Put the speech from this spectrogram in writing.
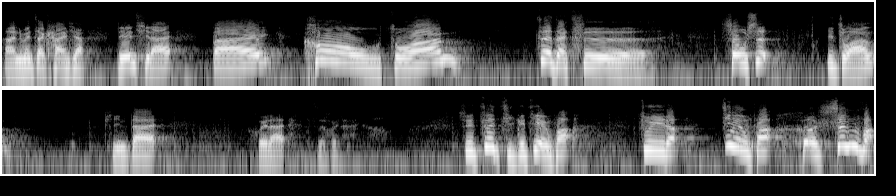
啊，你们再看一下，连起来摆扣转，这再次收势，一转平带回来，直回来。好所以这几个剑法，注意了，剑法和身法、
